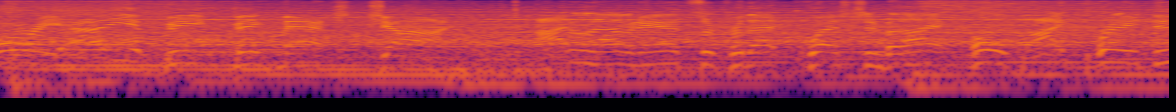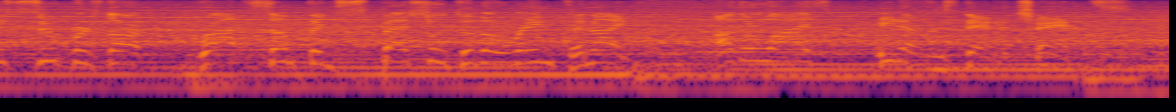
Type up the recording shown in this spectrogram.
Corey, how do you beat Big Match John? I don't have an answer for that question, but I hope, I pray this superstar brought something special to the ring tonight. Otherwise, he doesn't stand a chance.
